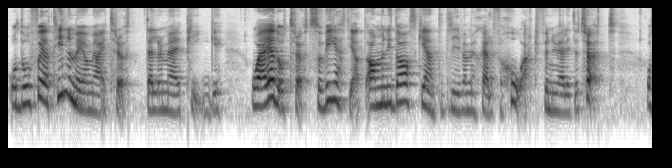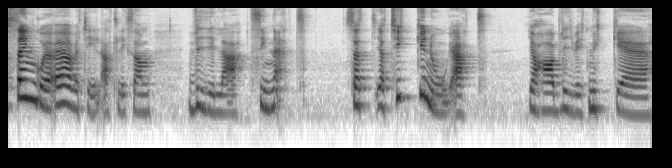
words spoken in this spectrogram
Och då får jag till mig om jag är trött eller om jag är pigg. Och är jag då trött så vet jag att ja, men idag ska jag inte driva mig själv för hårt för nu är jag lite trött. Och sen går jag över till att liksom vila sinnet. Så att jag tycker nog att jag har blivit mycket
